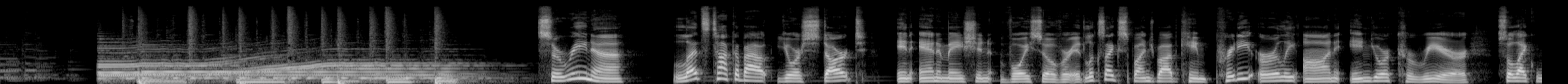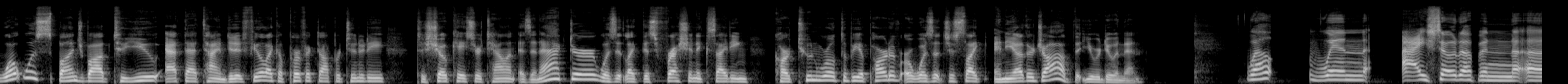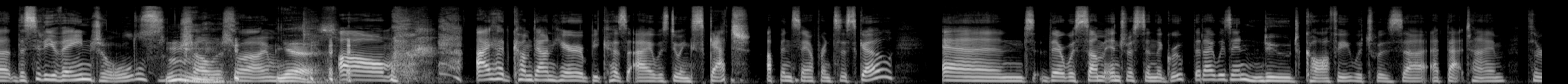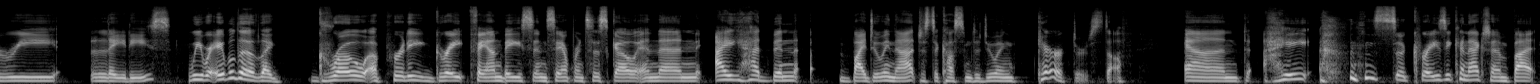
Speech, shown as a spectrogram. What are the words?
Sirena, let's talk about your start in animation voiceover. It looks like SpongeBob came pretty early on in your career. So, like, what was SpongeBob to you at that time? Did it feel like a perfect opportunity to showcase your talent as an actor? Was it like this fresh and exciting cartoon world to be a part of? Or was it just like any other job that you were doing then? Well, when I showed up in uh, the city of angels, shall we say? Yes. Um, I had come down here because I was doing sketch up in San Francisco, and there was some interest in the group that I was in, Nude Coffee, which was uh, at that time three ladies. We were able to like grow a pretty great fan base in San Francisco, and then I had been by doing that just accustomed to doing characters stuff. And I, it's a crazy connection, but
